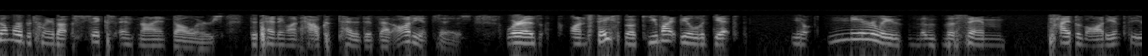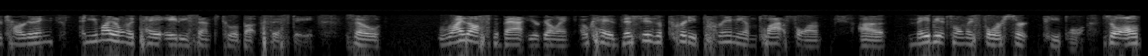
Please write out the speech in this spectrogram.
somewhere between about six and nine dollars, depending on how competitive that audience is. Whereas on Facebook, you might be able to get, you know, nearly the, the same type of audience that you're targeting, and you might only pay 80 cents to a buck 50. So right off the bat, you're going, okay, this is a pretty premium platform. Uh, maybe it's only for certain people. So I'll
